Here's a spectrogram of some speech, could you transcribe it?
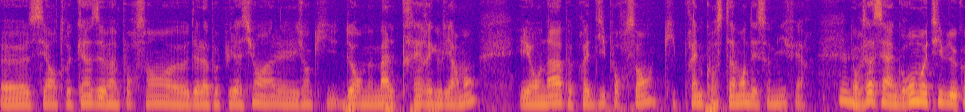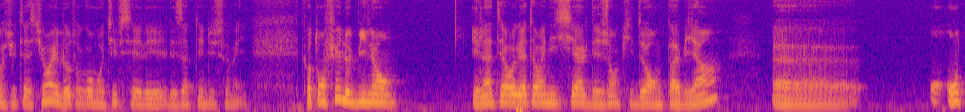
euh, c'est entre 15 et 20% euh, de la population, hein, les gens qui dorment mal très régulièrement, et on a à peu près 10% qui prennent constamment des somnifères. Mhm. Donc ça c'est un gros motif de consultation, et l'autre gros motif c'est les, les apnées du sommeil. Quand on fait le bilan et l'interrogatoire initial des gens qui dorment pas bien, euh, on- on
